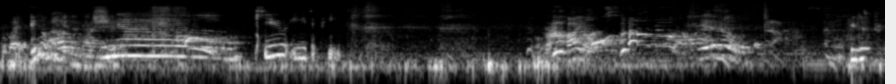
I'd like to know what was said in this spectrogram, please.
What? Ain't no Oh, in that shit. No. Q E to P. Hi. Oh no! He just, he just,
